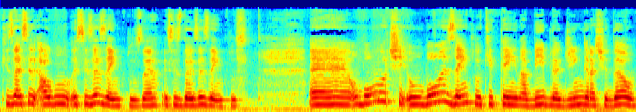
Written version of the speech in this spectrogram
quis dar esse, algum, esses exemplos, né? Esses dois exemplos. É, um, bom um bom exemplo que tem na Bíblia de ingratidão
